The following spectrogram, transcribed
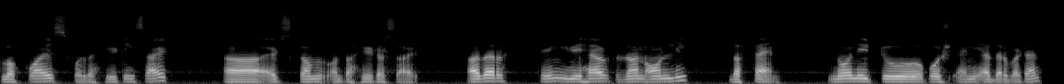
clockwise for the heating side. It's come on the heater side. Other thing we have to run only the fan. No need to push any other button.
